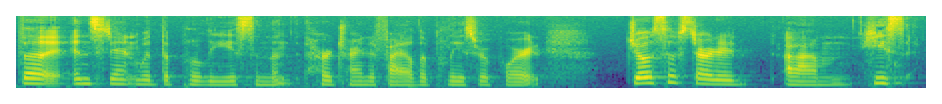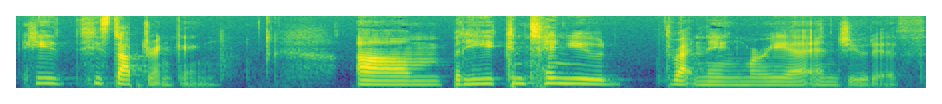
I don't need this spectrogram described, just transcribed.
the incident with the police and then her trying to file the police report, Joseph started. Um, he's he he stopped drinking, um, but he continued threatening Maria and Judith.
